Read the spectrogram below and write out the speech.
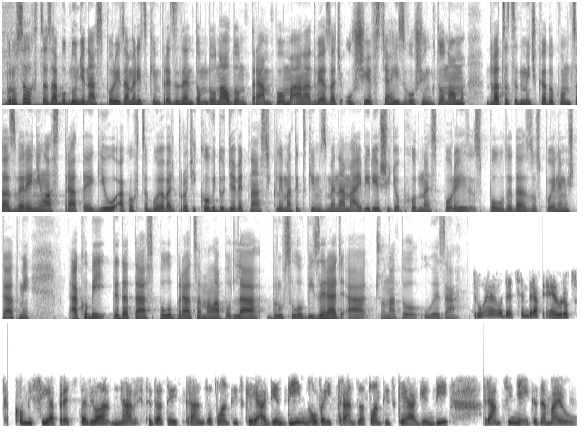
Brusel chce zabudnúť na spory s americkým prezidentom Donaldom Trumpom a nadviazať užšie vzťahy s Washingtonom. 27. dokonca zverejnila stratégiu, ako chce bojovať proti COVID-19, klimatickým zmenám aj vyriešiť obchodné spory spolu teda so Spojenými štátmi. Ako by teda tá spolupráca mala podľa Bruselu vyzerať a čo na to USA? Decembra Európska komisia predstavila návrh teda tej transatlantickej agendy, novej transatlantickej agendy. V rámci nej teda majú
